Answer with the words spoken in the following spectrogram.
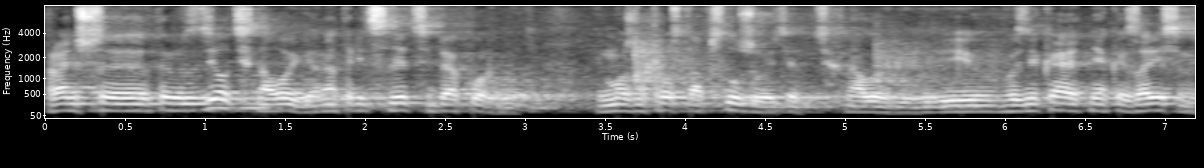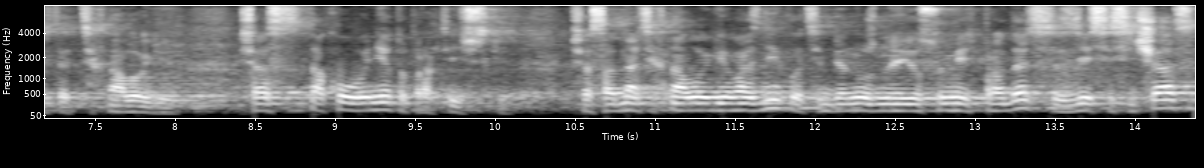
Раньше ты сделал технологию, она 30 лет себя кормит, и можно просто обслуживать эту технологию, и возникает некая зависимость от технологии. Сейчас такого нету практически. Сейчас одна технология возникла, тебе нужно ее суметь продать здесь и сейчас,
